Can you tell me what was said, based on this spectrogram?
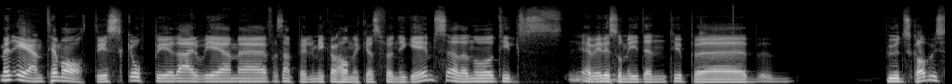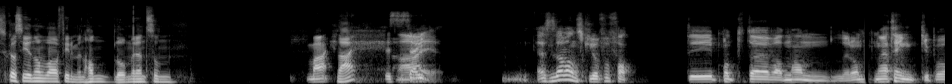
Men er en tematisk oppi der vi er med f.eks. Michael Hannikes Funny Games? Er det noe tils... Er vi liksom i den type budskap, hvis vi skal si noe om hva filmen handler om? En sånn Nei. Nei? Jeg syns det er vanskelig å få fatt i på en måte, hva den handler om. Når jeg tenker på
